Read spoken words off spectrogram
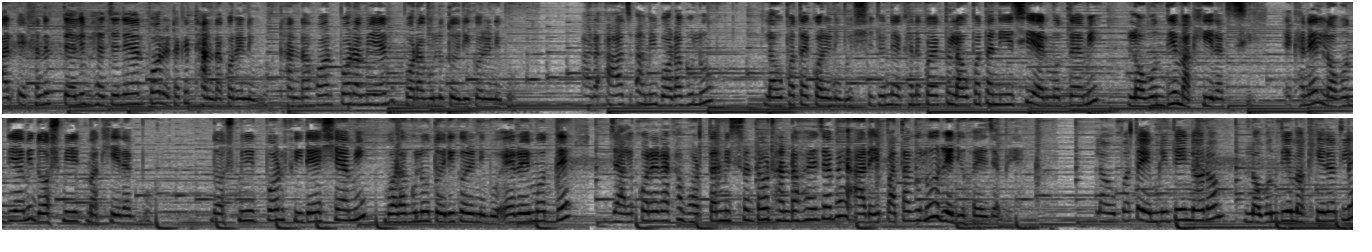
আর এখানে তেলে ভেজে নেওয়ার পর এটাকে ঠান্ডা করে নিব। ঠান্ডা হওয়ার পর আমি এর বড়াগুলো তৈরি করে নিব। আর আজ আমি বড়াগুলো লাউ পাতায় করে নিব। সেজন্য এখানে কয়েকটা লাউ পাতা নিয়েছি। এর মধ্যে আমি লবণ দিয়ে মাখিয়ে রাখছি। এখানে লবণ দিয়ে আমি দশ মিনিট মাখিয়ে রাখব। দশ মিনিট পর ফিরে এসে আমি বড়াগুলো তৈরি করে নিব। এর ওই মধ্যে জাল করে রাখা ভর্তার মিশ্রণটাও ঠান্ডা হয়ে যাবে আর এই পাতাগুলো রেডি হয়ে যাবে। লাউ পাতা এমনিতেই নরম, লবণ দিয়ে মাখিয়ে রাখলে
